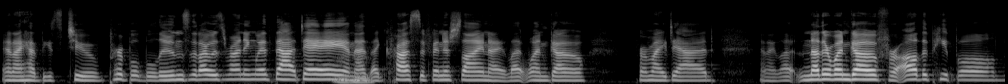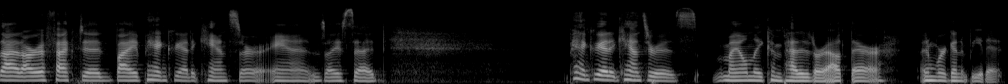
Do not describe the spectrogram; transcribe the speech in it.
And I had these two purple balloons that I was running with that day, and I like crossed the finish line. I let one go for my dad, and I let another one go for all the people that are affected by pancreatic cancer. And I said, pancreatic cancer is my only competitor out there, and we're going to beat it.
